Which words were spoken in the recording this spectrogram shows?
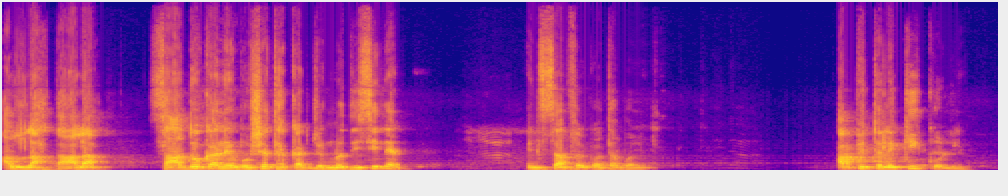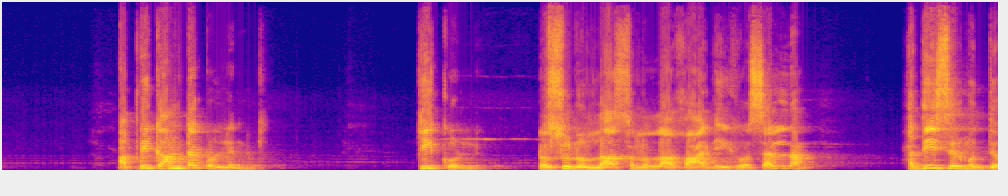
আল্লাহ তাআলা চা দোকানে বসে থাকার জন্য দিছিলেন। ইনসাফের কথা বলেন। আপনি তাহলে কি করলেন? আপনি কামটা করলেন কি? করলেন? রসুল্লাহ সাল আলী ওসাল্লাম হাদিসের মধ্যে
